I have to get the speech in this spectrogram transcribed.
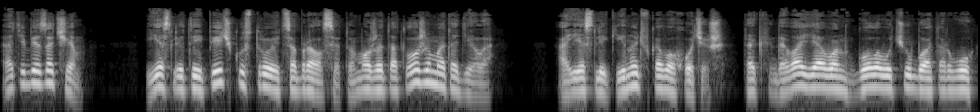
А тебе зачем? Если ты печку строить собрался, то, может, отложим это дело? А если кинуть в кого хочешь, так давай я вон голову чубу оторву.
